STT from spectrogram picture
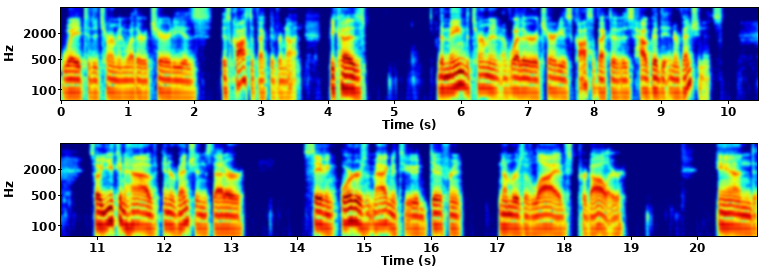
way to determine whether a charity is is cost effective or not because the main determinant of whether a charity is cost effective is how good the intervention is so you can have interventions that are saving orders of magnitude different numbers of lives per dollar. And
